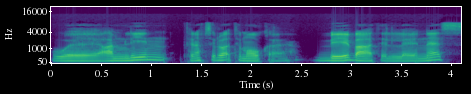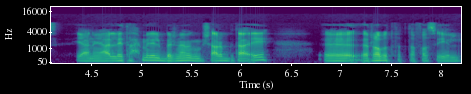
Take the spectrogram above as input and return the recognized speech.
وعاملين في نفس الوقت موقع بيبعت الناس يعني لتحميل البرنامج مش عارف بتاع إيه الرابط في التفاصيل.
